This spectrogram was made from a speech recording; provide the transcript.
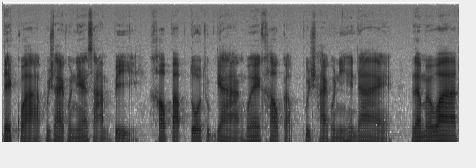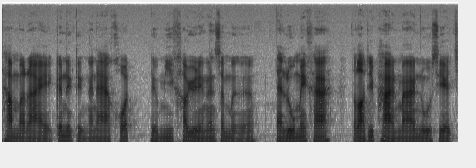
เด็กกว่าผู้ชายคนนี้3 ปี เขาปรับตัวทุกอย่างเพื่อให้เข้ากับผู้ชายคนนี้ให้ได้ แล้วไม่ว่าทำอะไรก็นึกถึงอนาคต หรือมีเขาอยู่ในนั้นเสมอ แต่รู้ไหมคะ ตลอดที่ผ่านมาหนูเสียใจ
